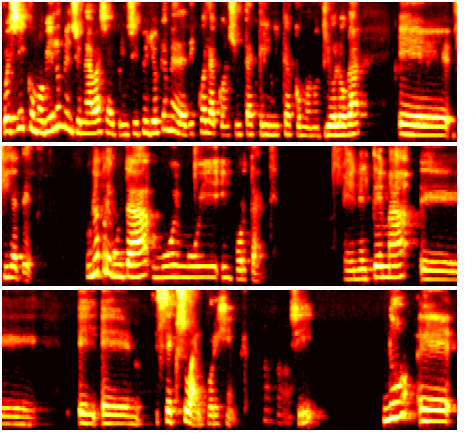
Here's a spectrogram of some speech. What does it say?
Pues sí, como bien lo mencionabas al principio, yo que me dedico a la consulta clínica como nutrióloga, eh, fíjate, una pregunta muy, muy importante. En el tema eh, eh, sexual, por ejemplo. ¿Sí? No, eh,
